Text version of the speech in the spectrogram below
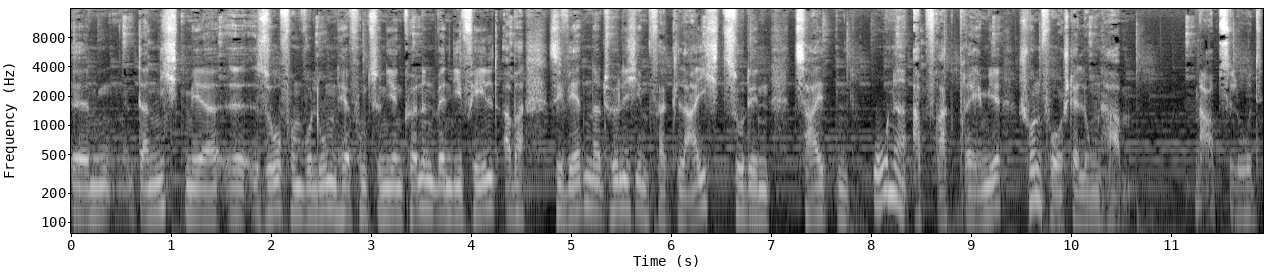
ähm, dann nicht mehr äh, so vom Volumen her funktionieren können, wenn die fehlt. Aber Sie werden natürlich im Vergleich zu den Zeiten ohne Abwrackprämie schon Vorstellungen haben. Na, absolut.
